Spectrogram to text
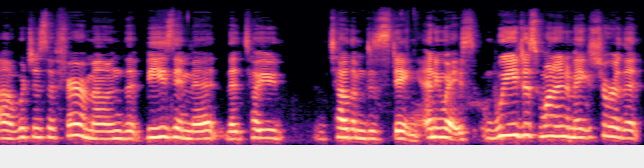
uh, which is a pheromone that bees emit that tell you tell them to sting. Anyways, we just wanted to make sure that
